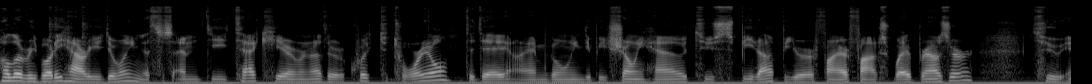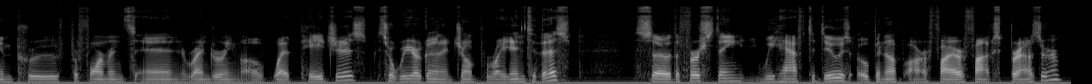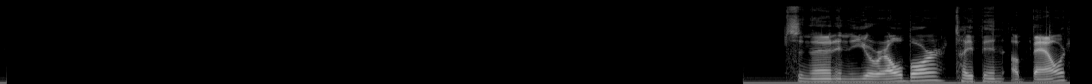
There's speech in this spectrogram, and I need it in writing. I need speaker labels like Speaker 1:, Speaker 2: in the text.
Speaker 1: Hello everybody, how are you doing? This is MD Tech here another quick tutorial. Today I am going to be showing how to speed up your Firefox web browser to improve performance and rendering of web pages. So we are going to jump right into this. So the first thing we have to do is open up our Firefox browser. So then in the URL bar, type in about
